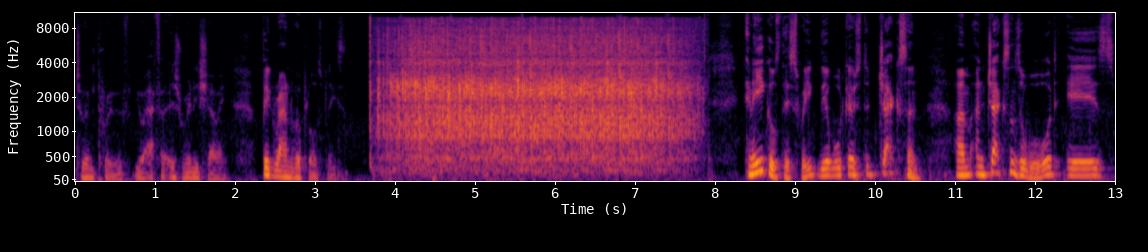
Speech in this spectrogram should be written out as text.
to improve. Your effort is really showing. Big round of applause, please. In Eagles this week, the award goes to Jackson. Um, and Jackson's award is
